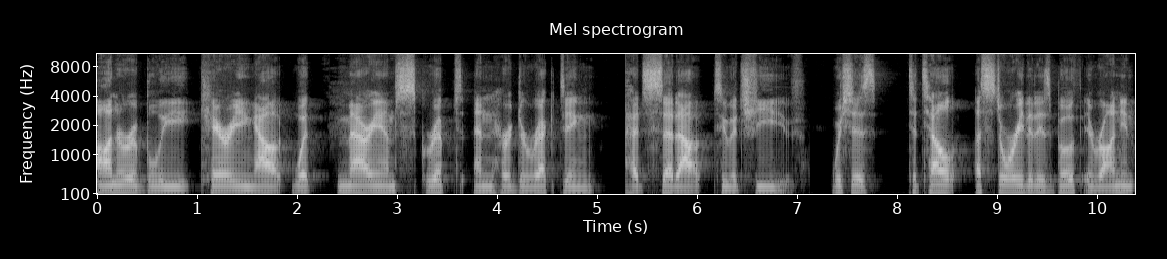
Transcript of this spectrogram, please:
honorably carrying out what Mariam's script and her directing had set out to achieve, which is to tell a story that is both Iranian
